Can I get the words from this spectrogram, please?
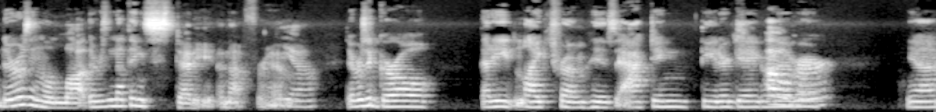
There wasn't a lot. There was nothing steady enough for him. Yeah. There was a girl that he liked from his acting theater gig or Oh, whatever. her. Yeah,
